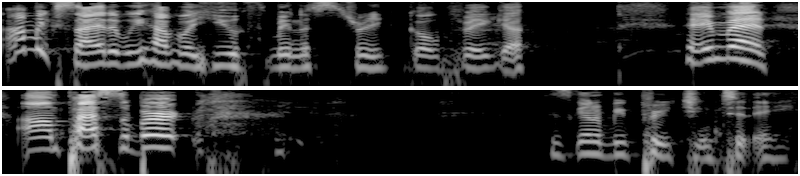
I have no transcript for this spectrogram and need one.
I'm excited. We have a youth ministry. Go figure. Amen. Um, Pastor Bert, he's going to be preaching today.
